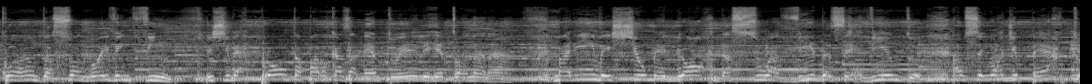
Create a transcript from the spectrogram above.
Quando a sua noiva, enfim, estiver pronta para o casamento, ele retornará. Maria investiu o melhor da sua vida servindo ao Senhor de perto,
